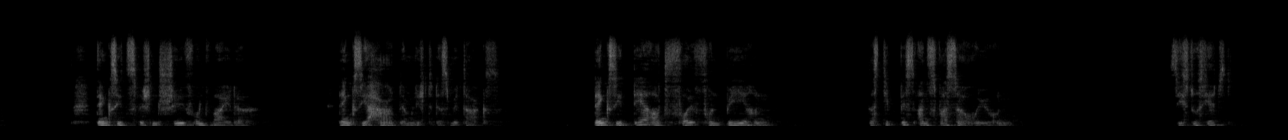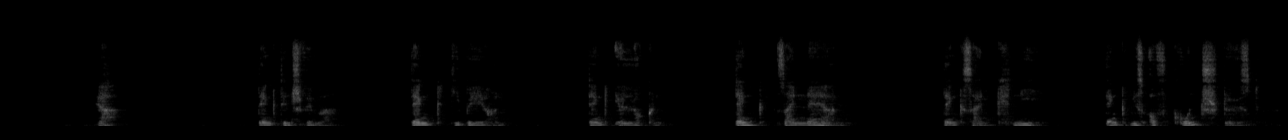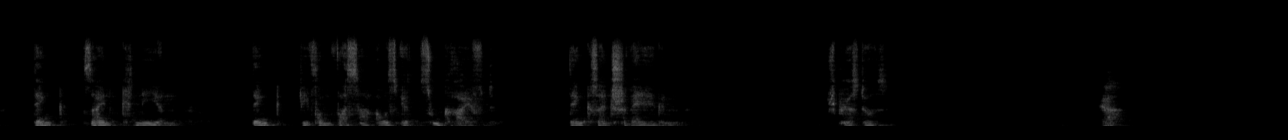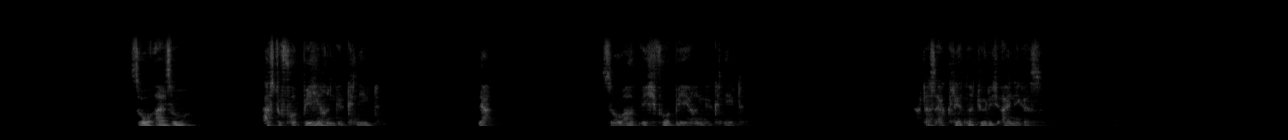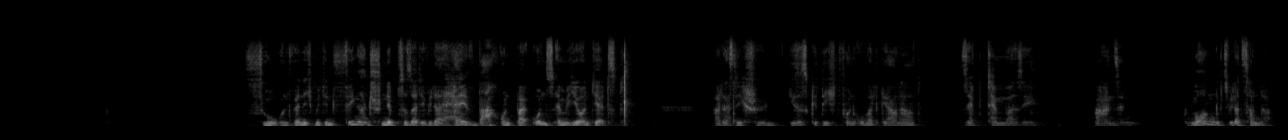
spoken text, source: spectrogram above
Denk sie zwischen Schilf und Weide. Denk sie hart im Lichte des Mittags. Denk sie derart voll von Beeren, dass die bis ans Wasser rühren. Siehst du's jetzt? Ja. Denk den Schwimmer, denk die Beeren, denk ihr Locken, denk sein Nähern, denk sein Knie, denk, wie's auf Grund stößt, denk sein Knien, denk, wie vom Wasser aus er zugreift, denk sein Schwelgen. Spürst du's? So also hast du vor Bären gekniet? Ja, so hab ich vor Bären gekniet. Das erklärt natürlich einiges. So, und wenn ich mit den Fingern schnipse, seid ihr wieder hellwach und bei uns im Hier und Jetzt. War das nicht schön, dieses Gedicht von Robert Gernhardt, Septembersee? Wahnsinn. Und morgen gibt's wieder Zander.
